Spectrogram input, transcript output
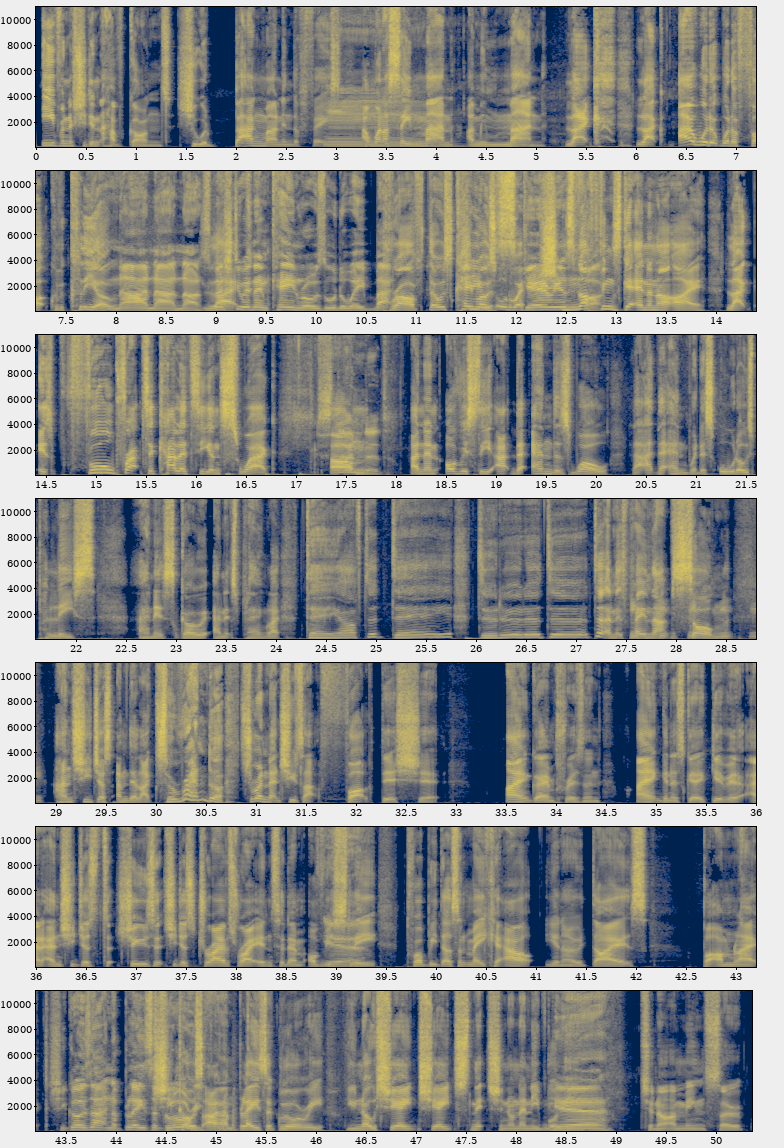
even if she didn't have guns, she would bang man in the face. And when I say Mm. man, I mean man. Like, like I wouldn't would have fucked with Cleo. Nah, nah, nah. Especially Like- when them cane rolls all the way back. Bruv, those camos was all the way. scary fuck. Nothing's getting in our eye. Like it's full practicality and swag. Um, Standard. and then obviously at the end as well, like at the end where there's all those police and it's going and it's playing like day after day, and it's playing that song, and she just and they're like surrender, surrender, and she's like fuck this shit, I ain't going to prison. I ain't gonna give it, and, and she just chooses. She just drives right into them. Obviously, probably doesn't make it out. You know, dies. But I'm like, She goes out in a blaze of she glory. She goes out in a blaze of glory. You know, she ain't she ain't snitching on anybody. Yeah. Do you know what I mean? So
